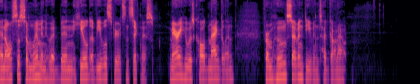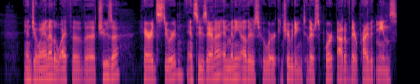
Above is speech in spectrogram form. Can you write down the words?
and also some women who had been healed of evil spirits and sickness. Mary, who was called Magdalene, from whom seven demons had gone out. And Joanna, the wife of uh, Chuza, Herod's steward, and Susanna, and many others who were contributing to their support out of their private means.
